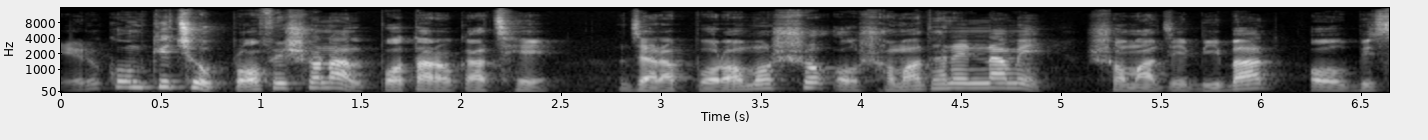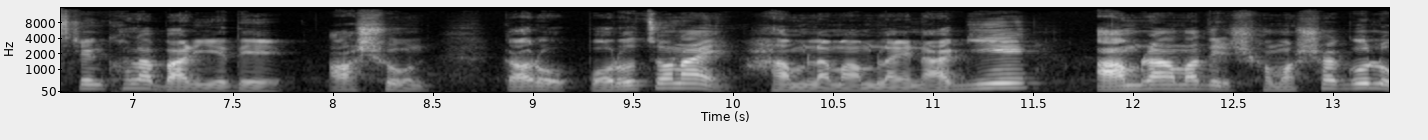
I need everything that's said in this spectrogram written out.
এরকম কিছু প্রফেশনাল প্রতারক আছে যারা পরামর্শ ও সমাধানের নামে সমাজে বিবাদ ও বিশৃঙ্খলা বাড়িয়ে দেয়। আসুন কারও প্ররোচনায় হামলা মামলায় না গিয়ে আমরা আমাদের সমস্যাগুলো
